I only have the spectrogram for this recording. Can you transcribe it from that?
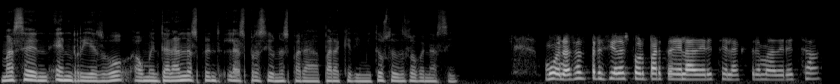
más en, en, riesgo, aumentarán las, las presiones para, para que dimita. ¿Ustedes lo ven así? Bueno, esas presiones por parte de la derecha y la extrema derecha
